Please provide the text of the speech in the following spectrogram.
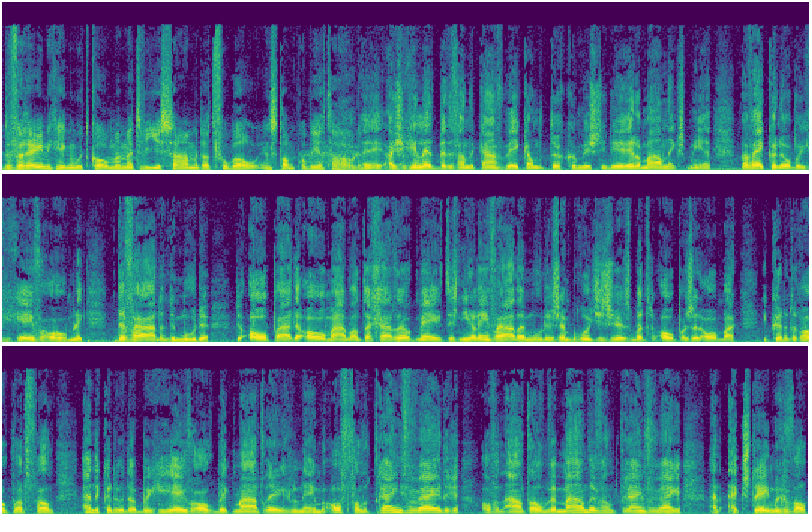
de vereniging moet komen... met wie je samen dat voetbal in stand probeert te houden. Als je geen lid bent van de KNVB kan de terugcommissie helemaal niks meer. Maar wij kunnen op een gegeven ogenblik de vader, de moeder, de opa, de oma... want daar gaat het ook mee. Het is niet alleen vader, moeders en broertjes, zus, maar opa's en oma's... die kunnen er ook wat van. En dan kunnen we op een gegeven ogenblik maatregelen nemen... of van de trein verwijderen, of een aantal maanden van de trein verwijderen. En extreme geval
